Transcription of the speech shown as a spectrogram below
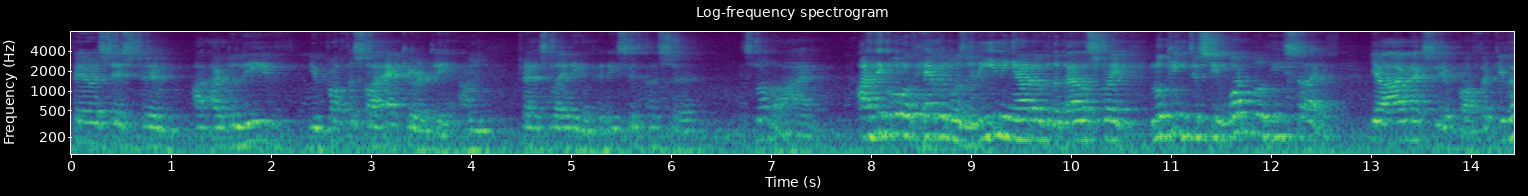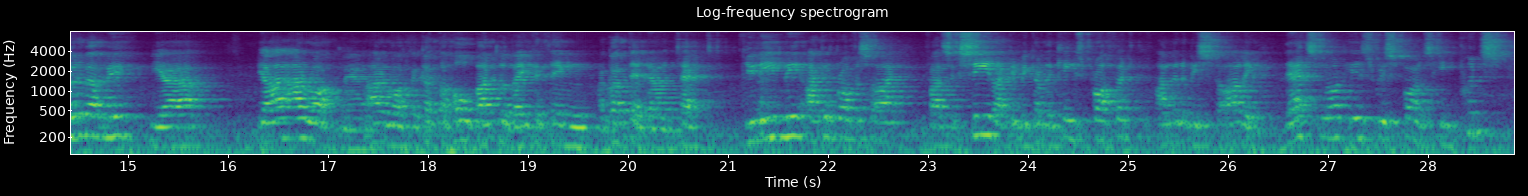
Pharaoh says to him, I, I believe you prophesy accurately. I'm translating it. And he says, No, sir, it's not I. I think all of heaven was leaning out over the balustrade, looking to see what will he say. Yeah, I'm actually a prophet. You've heard about me? Yeah. Yeah, I, I rock, man. I rock. I got the whole Butler Baker thing. I got that down tact. Do you need me? I can prophesy. If I succeed, I can become the king's prophet. I'm going to be styling. That's not his response. He puts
